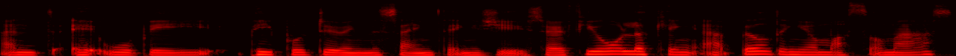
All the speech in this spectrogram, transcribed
and it will be people doing the same thing as you. So if you're looking at building your muscle mass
